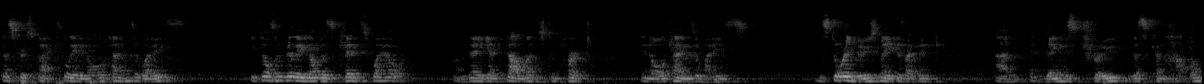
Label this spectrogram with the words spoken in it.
disrespectfully in all kinds of ways. He doesn't really love his kids well, and they get damaged and hurt in all kinds of ways. The story moves me because I think um, it rings true. This can happen.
